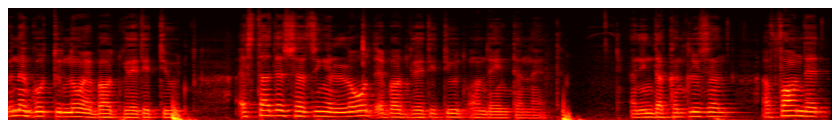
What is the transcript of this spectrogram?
when I got to know about gratitude, I started searching a lot about gratitude on the internet. And in the conclusion, I found that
